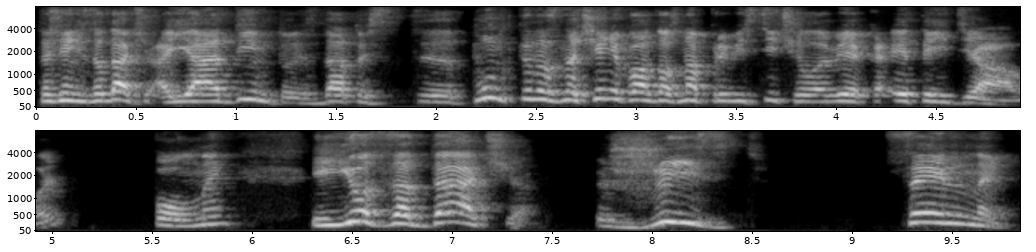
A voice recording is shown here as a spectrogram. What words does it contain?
точнее не задача, а яадим, то есть, да, то есть э, пункты назначения, куда должна привести человека, это идеалы полные. Ее задача жизнь цельной,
